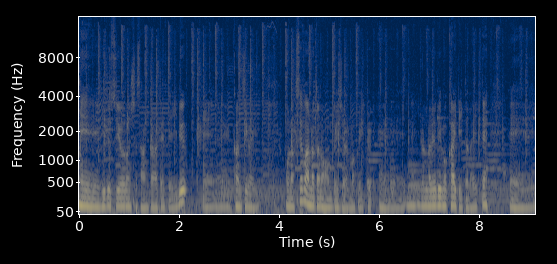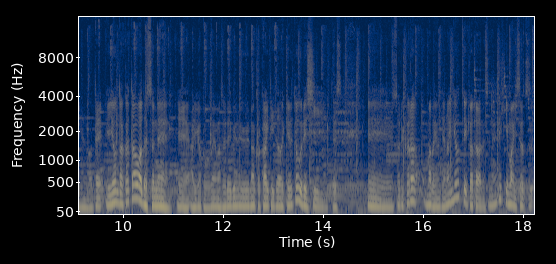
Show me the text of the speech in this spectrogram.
えー、技術評論者さんから出ている、えー、勘違いをなくせばあなたのホームページはうまくいく、えーね、いろんなレビューも書いていただいて、えー、いるので、読んだ方はですね、えー、ありがとうございます。レビューなんか書いていただけると嬉しいです。え、それから、まだ読んでないよという方はですね、ぜひ、まあ、一冊、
